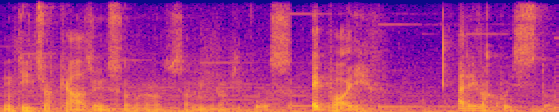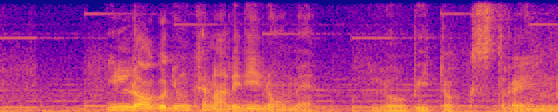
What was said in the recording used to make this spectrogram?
un tizio a caso, insomma, non so nemmeno chi fosse. E poi arriva questo. Il logo di un canale di nome Lobitox Stream.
